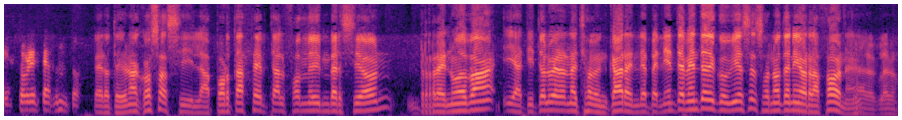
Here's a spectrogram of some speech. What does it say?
eh, sobre este asunto. Pero te digo una cosa, si la Porta acepta el fondo de inversión, renueva y a ti te lo hubieran echado en cara, independientemente de que hubieses o no tenido razón, ¿eh? Claro, claro.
